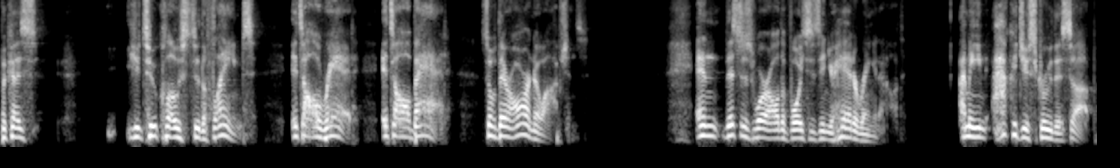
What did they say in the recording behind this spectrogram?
because you're too close to the flames. It's all red, it's all bad. So there are no options. And this is where all the voices in your head are ringing out. I mean, how could you screw this up?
